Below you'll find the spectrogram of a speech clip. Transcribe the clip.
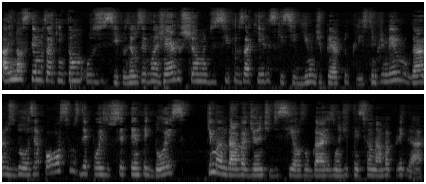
Aí nós temos aqui então os discípulos. Né? Os evangelhos chamam discípulos aqueles que seguiam de perto Cristo. Em primeiro lugar, os doze apóstolos, depois os 72 que mandava diante de si aos lugares onde intencionava pregar.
